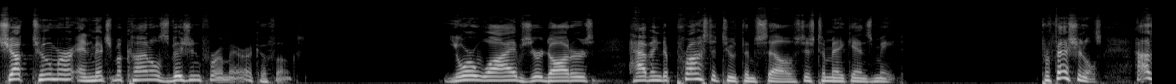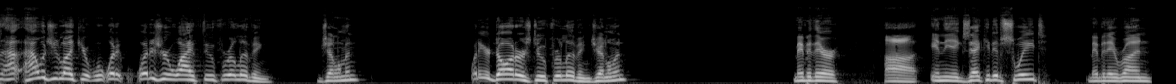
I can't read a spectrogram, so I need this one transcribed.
Chuck Schumer and Mitch McConnell's vision for America, folks. Your wives, your daughters having to prostitute themselves just to make ends meet. Professionals, how, how, how would you like your, what, what does your wife do for a living, gentlemen? What do your daughters do for a living, gentlemen? Maybe they're uh, in the executive suite. Maybe they run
